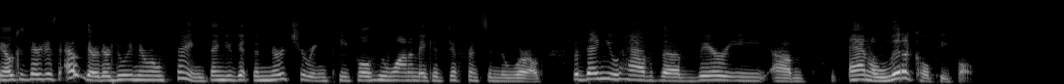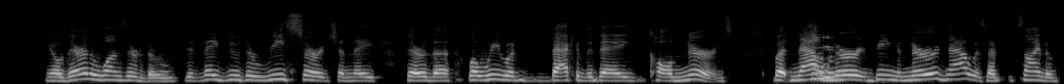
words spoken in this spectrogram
you know because they're just out there they're doing their own thing. Then you get the nurturing people who want to make a difference in the world. But then you have the very um, analytical people. You know they're the ones that are the they do the research and they they're the what we would back in the day call nerds. But now mm-hmm. nerd being a nerd now is a sign of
